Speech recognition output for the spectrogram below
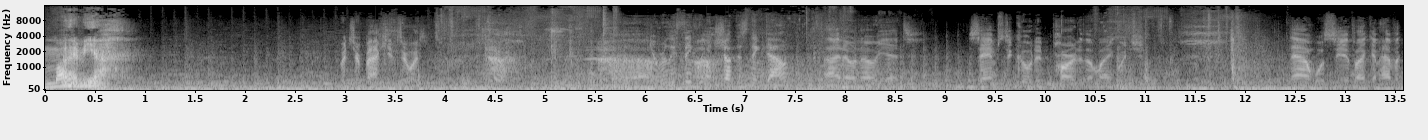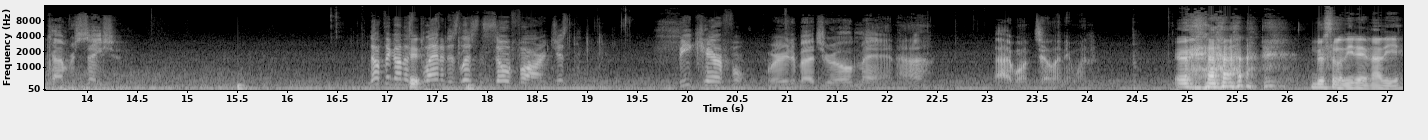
¡Madre mía! Sam's decoded part of the language. Now we'll see if I can have a conversation. Nothing on Th- this planet is listened so far. Just be careful. Worried about your old man, huh? I won't tell anyone. no se lo diré a nadie.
